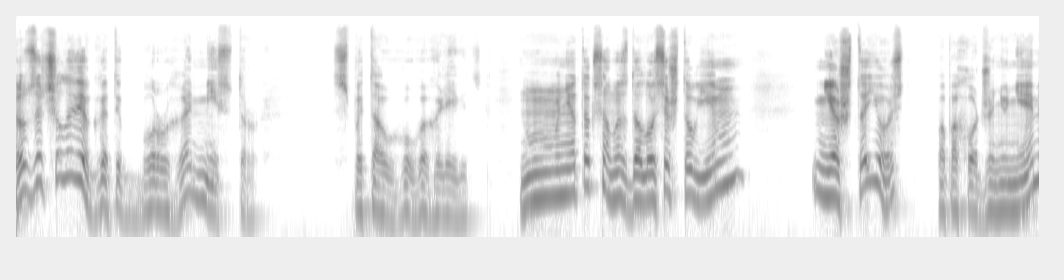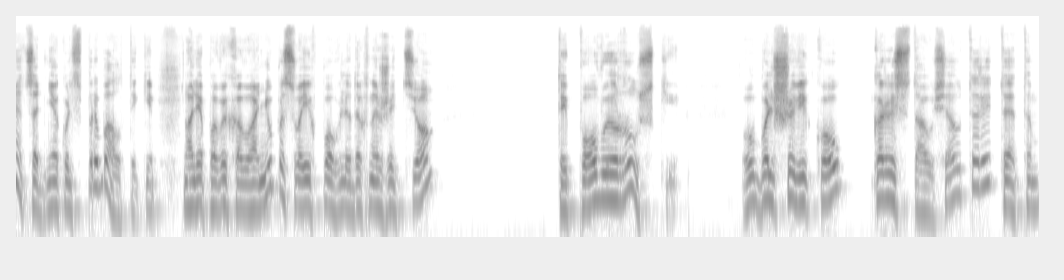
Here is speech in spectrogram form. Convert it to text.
что за чалавек гэты бургамістр спытаў гуга глевец. Мне таксама здалося что ў ім нешта ёсць по паходжанню немец аднекуль з прыбалтыкі але по выхаванню по сваіх поглядах на жыццё тыповы рускі. У бальшавікоў карыстаўся аўтарытэтам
